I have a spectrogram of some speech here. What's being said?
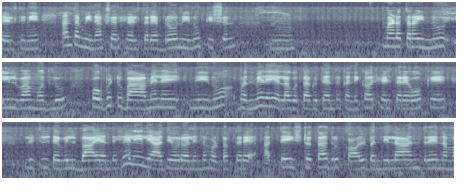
ಹೇಳ್ತೀನಿ ಅಂತ ಮೀನಾಕ್ಷಿ ಅವ್ರು ಹೇಳ್ತಾರೆ. ಬ್ರೋ, ನೀನು ಕಿಶನ್ ಮಾಡೋ ಥರ ಇನ್ನೂ ಇಲ್ವಾ ಮೊದಲು? ಹೋಗ್ಬಿಟ್ಟು ಬಾ. ಆಮೇಲೆ ನೀನು ಬಂದಮೇಲೆ ಎಲ್ಲ ಗೊತ್ತಾಗುತ್ತೆ ಅಂತ ಕನ್ನಿಕಾ ಅವ್ರು ಹೇಳ್ತಾರೆ. ಓಕೆ, ಲಿಟಲ್ ಡೆವಿಲ್, ಬಾಯ್ ಅಂತ ಹೇಳಿ ಇಲ್ಲಿ ಆದಿಯವರು ಅಲ್ಲಿಂದ ಹೊರಟೋಗ್ತಾರೆ. ಅತ್ತೆ, ಇಷ್ಟೊತ್ತಾದರೂ ಕಾಲ್ ಬಂದಿಲ್ಲ ಅಂದರೆ ನಮ್ಮ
